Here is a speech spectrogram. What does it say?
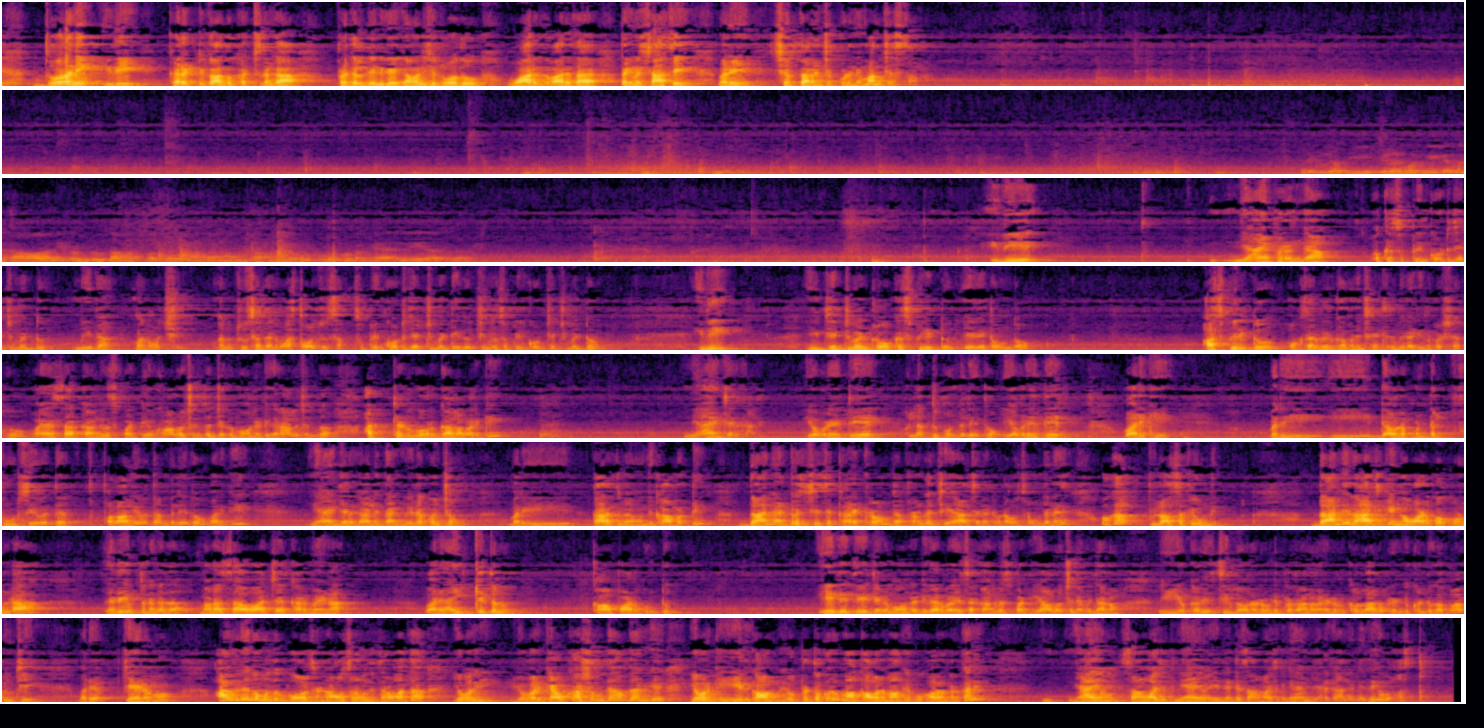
ధోరణి ఇది కరెక్ట్ కాదు ఖచ్చితంగా ప్రజలు దీనికి గమనించిన రోజు వారి వారి త- తగిన శాస్తి మరి చెప్తారని చెప్పి నేను మనం చేస్తాం వర్గీకరణ కావాలని రెండు సమాజవర్గాలు చాలా మంది కోరుకుంటామే అది అసలు? ఇది న్యాయపరంగా ఒక సుప్రీంకోర్టు జడ్జిమెంట్ మీద మనం వచ్చింది. మనం చూసాం దాని వాస్తవాలు చూసాం. సుప్రీంకోర్టు జడ్జిమెంట్ ఏది వచ్చిందో సుప్రీంకోర్టు జడ్జిమెంట్. ఇది ఈ జడ్జిమెంట్లో ఒక స్పిరిట్ ఏదైతే ఉందో ఆ స్పిరిట్ ఒకసారి మీరు గమనించినట్లయితే మీరు అడిగిన ప్రశ్నకు వైఎస్ఆర్ కాంగ్రెస్ పార్టీ ఒక ఆలోచనతో జగన్మోహన్ రెడ్డి గారి ఆలోచనతో అట్టడుగు వర్గాల వారికి న్యాయం జరగాలి. ఎవరైతే లబ్ధి పొందలేదో ఎవరైతే వారికి మరి ఈ డెవలప్మెంటల్ ఫ్రూట్స్ ఏవైతే ఫలాలు ఏవైతే అందలేదో వారికి న్యాయం జరగాలి. దాని మీద కొంచెం మరి తారతమ్యం ఉంది కాబట్టి దాన్ని అడ్రస్ చేసే కార్యక్రమం దఫరంగా చేయాల్సినటువంటి అవసరం ఉందనేది ఒక ఫిలాసఫీ ఉంది. దాన్ని రాజకీయంగా వాడుకోకుండా అదే చెప్తున్నాం కదా మనస వాచ కర్మేణ వారి ఐక్యతను కాపాడుకుంటూ ఏదైతే జగన్మోహన్ రెడ్డి గారు వైఎస్ఆర్ కాంగ్రెస్ పార్టీ ఆలోచన విధానం ఈ యొక్క ఎస్సీలో ఉన్నటువంటి ప్రధానమైనటువంటి కులాలు రెండు కళ్ళుగా భావించి మరి చేయడము ఆ విధంగా ముందుకు పోవాల్సిన అవసరం ఉంది. తర్వాత ఎవరి ఎవరికి అవకాశం ఉందో దానికి ఎవరికి ఏది కావాలి ప్రతి ఒక్కరు మాకు కావాలి మాకు ఎక్కువ కావాలంటారు. కానీ న్యాయం సామాజిక న్యాయం ఏంటంటే సామాజిక న్యాయం జరగాలనేది వాస్తవం.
